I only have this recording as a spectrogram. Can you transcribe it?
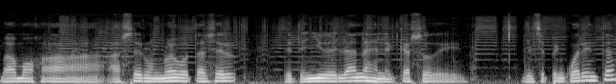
vamos a, hacer un nuevo taller de teñido de lanas en el caso de, del CEPEN 40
